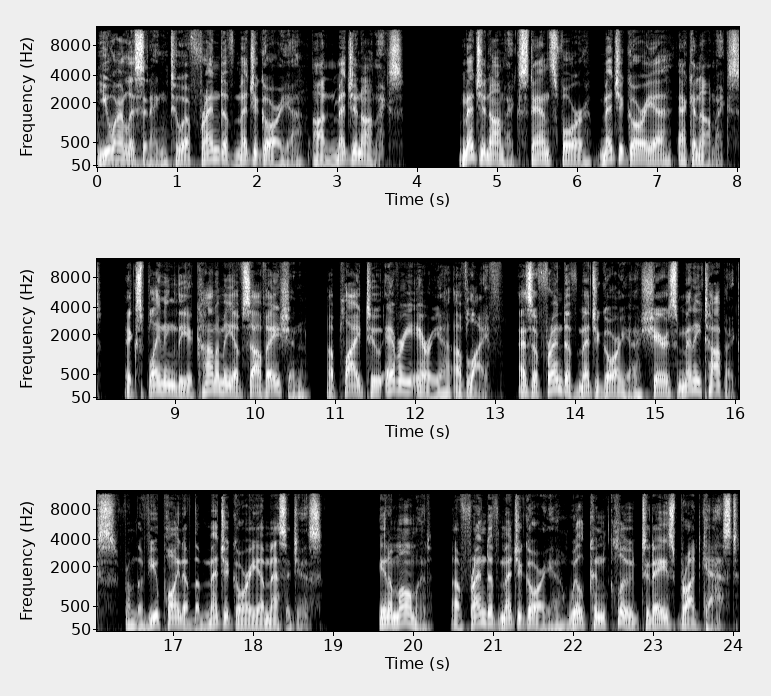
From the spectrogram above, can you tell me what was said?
You are listening to a friend of Medjugorje on Mejanomics. Mejanomics stands for Medjugorje Economics, explaining the economy of salvation applied to every area of life. As a friend of Medjugorje shares many topics from the viewpoint of the Medjugorje messages. In a moment, a friend of Medjugorje will conclude today's broadcast.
